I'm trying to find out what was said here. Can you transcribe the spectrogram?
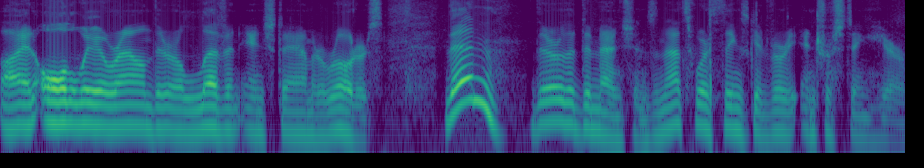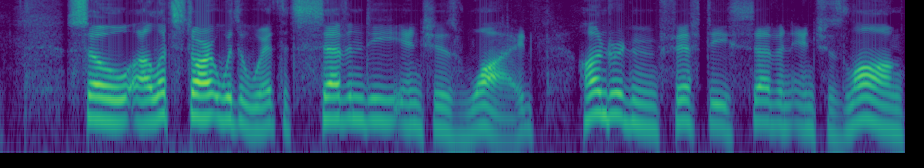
uh, and all the way around, they're 11-inch diameter rotors. Then there are the dimensions, and that's where things get very interesting here. So uh, let's start with the width. It's 70 inches wide, 157 inches long,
